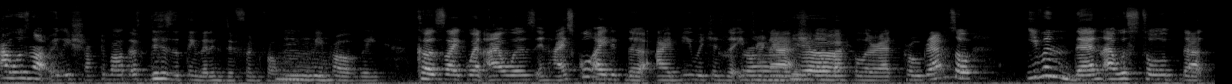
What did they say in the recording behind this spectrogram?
I was not really shocked about this. This is the thing that is different from me, Mm. probably. Cause like when I was in high school, I did the IB, which is the Right. International Yeah. Baccalaureate program. So even then, I was told that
